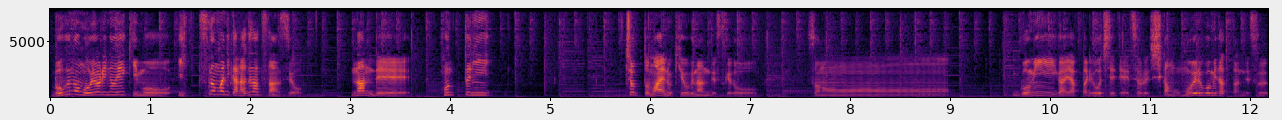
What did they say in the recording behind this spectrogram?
僕の最寄りの駅もいつの間にかなくなってたんですよ。なんで本当にちょっと前の記憶なんですけどそのゴミがやっぱり落ちててそれしかも燃えるゴミだったんです。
